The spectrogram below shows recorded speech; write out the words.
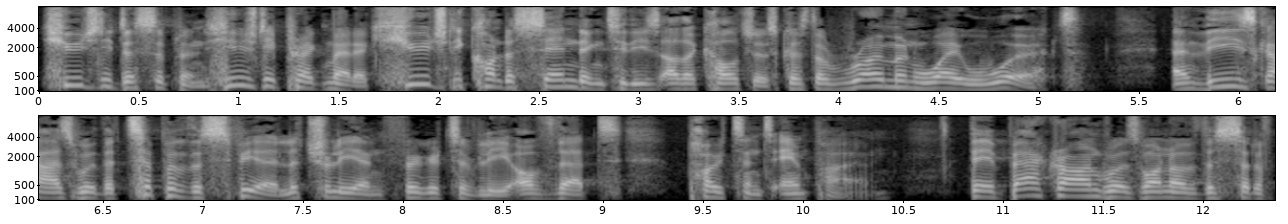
Hugely disciplined, hugely pragmatic, hugely condescending to these other cultures because the Roman way worked. And these guys were the tip of the spear, literally and figuratively, of that potent empire. Their background was one of the sort of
